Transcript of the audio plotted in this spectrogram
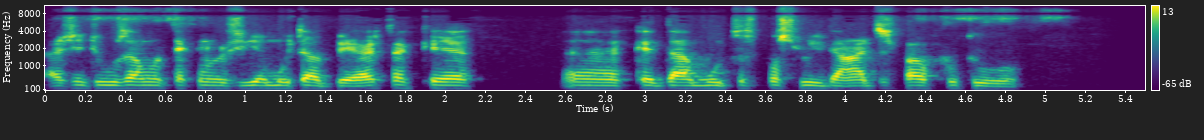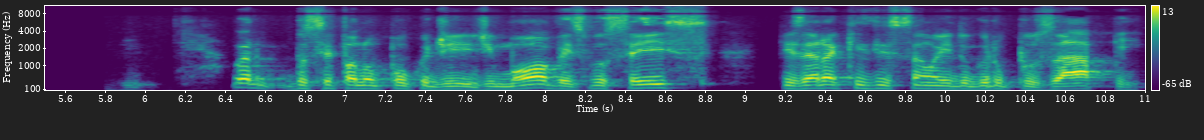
a gente usa uma tecnologia muito aberta que que dá muitas possibilidades para o futuro. Agora, você falou um pouco de, de imóveis, vocês fizeram a aquisição aí do Grupo Zap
